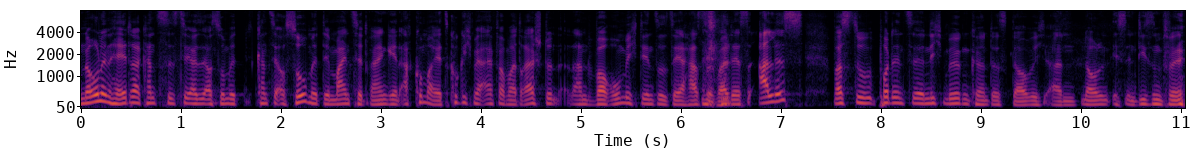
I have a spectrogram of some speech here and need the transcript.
Nolan-Hater kannst du ja auch so mit, kannst ja auch so mit dem Mindset reingehen, ach guck mal, jetzt gucke ich mir einfach mal drei Stunden an, warum ich den so sehr hasse. Weil das alles, was du potenziell nicht mögen könntest, glaube ich, an Nolan ist in diesem Film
